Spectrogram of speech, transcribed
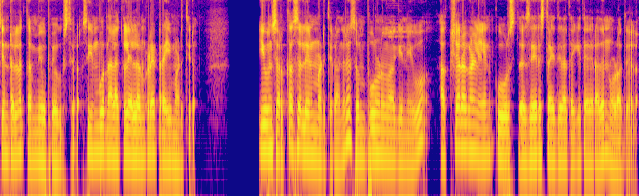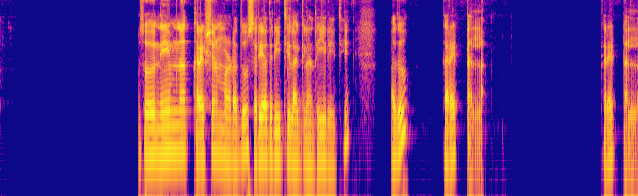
ಜನರೆಲ್ಲ ಕಮ್ಮಿ ಉಪಯೋಗಿಸ್ತಿರೋ. ಸೊ ಈ ಮೂರು ನಾಲ್ಕಲ್ಲಿ ಎಲ್ಲೊಂದು ಕಡೆ ಟ್ರೈ ಮಾಡ್ತಿರೋ? ಈ ಒಂದು ಸರ್ಕಸಲ್ಲಿ ಏನು ಮಾಡ್ತೀರಾ ಅಂದರೆ, ಸಂಪೂರ್ಣವಾಗಿ ನೀವು ಅಕ್ಷರಗಳನ್ನ ಏನು ಕೂರಿಸ್ತಾ ಸೇರಿಸ್ತಾ ಇದ್ದೀರಾ, ತೆಗಿತಾ ಇದ್ದೀರಾ ಅದನ್ನು ನೋಡೋದೇ ಇಲ್ಲ. ಸೊ ನೇಮ್ನ ಕರೆಕ್ಷನ್ ಮಾಡೋದು ಸರಿಯಾದ ರೀತಿಯಲ್ಲಿ ಆಗಿಲ್ಲ ಅಂದರೆ ಈ ರೀತಿ. ಅದು ಕರೆಕ್ಟ್ ಅಲ್ಲ. ಕರೆಕ್ಟ್ ಅಲ್ಲ.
